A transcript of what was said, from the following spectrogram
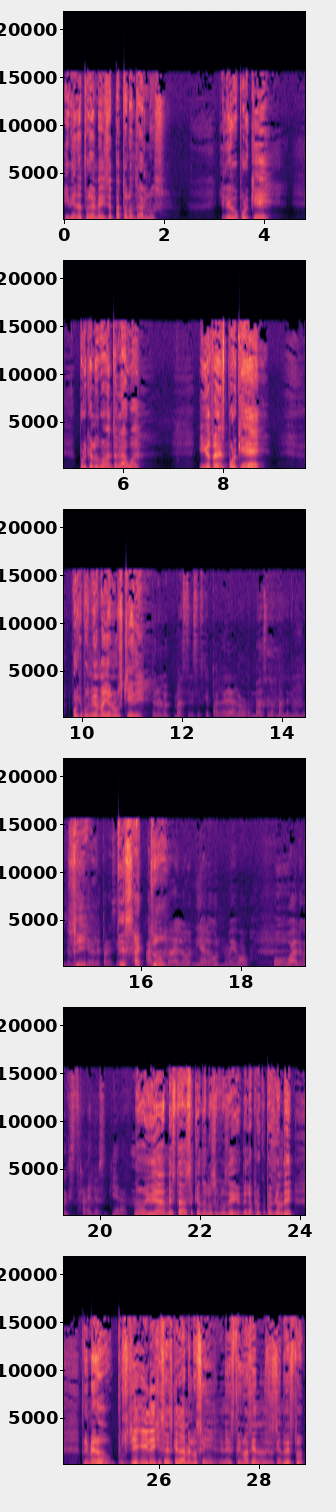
Y bien natural me dice, patolondrarlos. Y le digo, ¿por qué? Porque los voy a aventar al agua. Y otra vez, ¿por qué? Porque pues mi mamá ya no los quiere. Pero lo más triste es que para él era lo más normal del mundo. O sea, Sí, ni siquiera le parecía exacto. algo malo, ni algo nuevo, o algo extraño siquiera. No, yo ya me estaba sacando los ojos de, de la preocupación de... Primero, pues llegué y le dije, ¿sabes qué? Dámelo, sí. Este, no hacían, haciendo esto.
